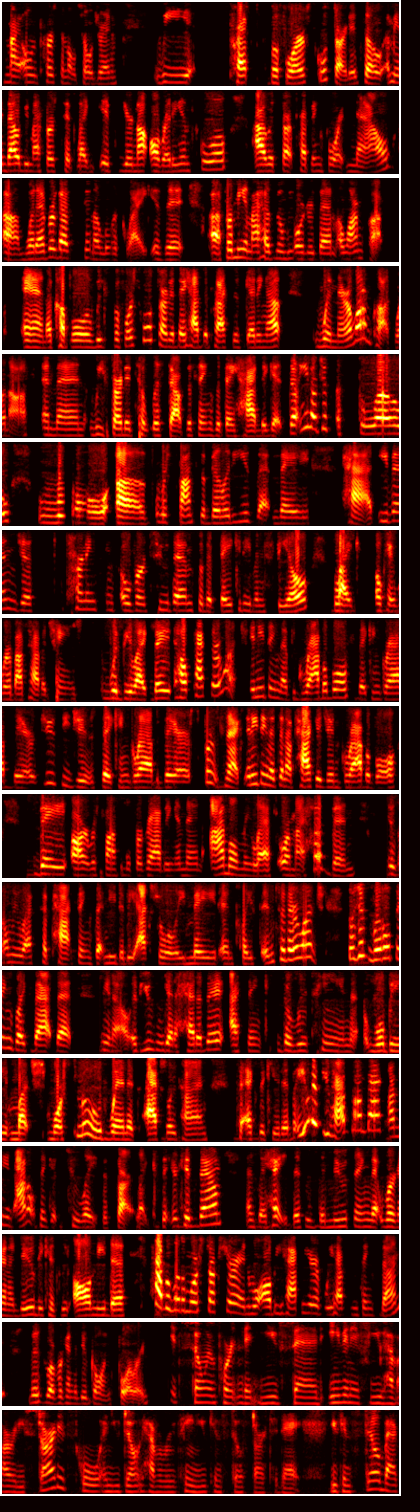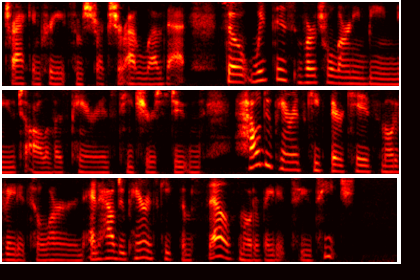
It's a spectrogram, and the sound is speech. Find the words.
my own personal children, we prepped before school started. So, I mean, that would be my first tip. Like, if you're not already in school, I would start prepping for it now, um, whatever that's going to look like. Is it, uh, for me and my husband, we ordered them alarm clocks. And a couple of weeks before school started, they had to practice getting up when their alarm clock went off. And then we started to list out the things that they had to get done, you know, just a slow role of responsibilities that they had, even just turning things over to them so that they could even feel like, okay, we're about to have a change would be like they help pack their lunch. Anything that's grabbable, so they can grab their juicy juice, they can grab their fruit snacks, anything that's in a package and grabbable, they are responsible for grabbing. And then I'm only left, or my husband is only left to pack things that need to be actually made and placed into their lunch. So just little things like that that you know, if you can get ahead of it, I think the routine will be much more smooth when it's actually time to execute it. But even if you have gone back, I mean, I don't think it's too late to start. Like, sit your kids down and say, hey, this is the new thing that we're going to do because we all need to have a little more structure and we'll all be happier if we have some things done. This is what we're going to do going forward. It's so important that you've said, even if you have already started school and you don't have a routine, you can still start today. You can still backtrack and create some structure. I love that. So with this virtual learning being new to all of us, parents, teachers, students, how do parents keep their kids motivated to learn? And how do parents keep themselves motivated to teach?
